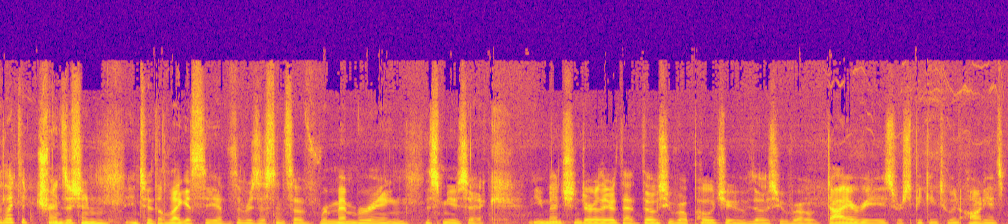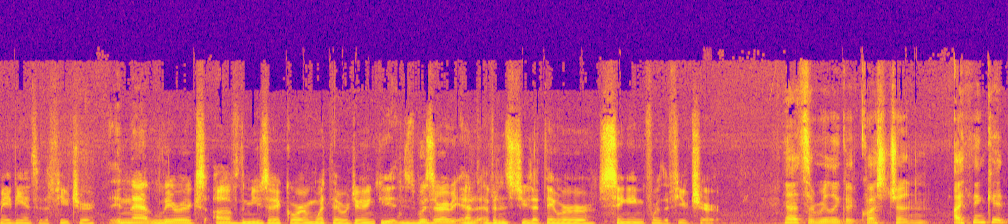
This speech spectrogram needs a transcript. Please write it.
I'd like to transition into the legacy of the resistance of remembering this music. You mentioned earlier that those who wrote poetry, who those who wrote diaries, were speaking to an audience maybe into the future. In that lyrics of the music or in what they were doing, was there evidence to you that they were singing for the future? Yeah, that's a really good question. I think it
